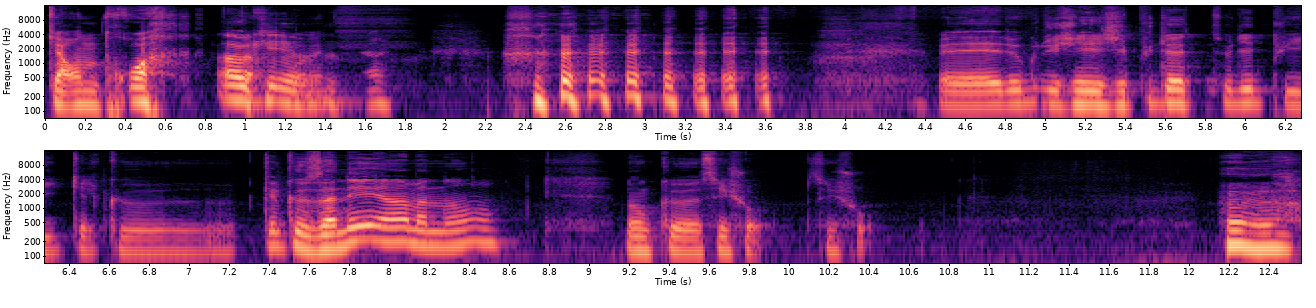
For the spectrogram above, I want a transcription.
43. Ah, ok. 43 mètres carrés. Mais du coup, j'ai plus d'atelier depuis quelques, quelques années hein, maintenant. Donc euh, c'est chaud, c'est chaud. Voilà.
